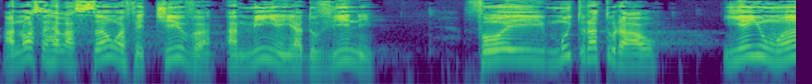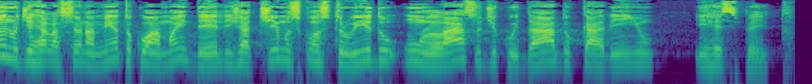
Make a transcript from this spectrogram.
A nossa relação afetiva, a minha e a do Vini, foi muito natural e em um ano de relacionamento com a mãe dele, já tínhamos construído um laço de cuidado, carinho e respeito.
